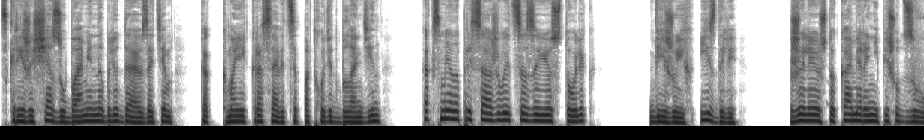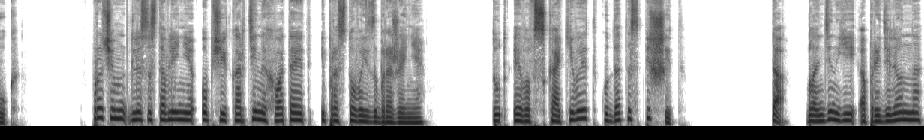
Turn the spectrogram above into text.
Скрежеща зубами наблюдаю за тем, как к моей красавице подходит блондин, как смело присаживается за ее столик, Вижу их издали. Жалею, что камеры не пишут звук. Впрочем, для составления общей картины хватает и простого изображения. Тут Эва вскакивает, куда-то спешит. Да, блондин ей определенно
